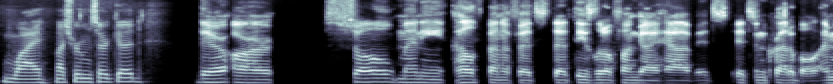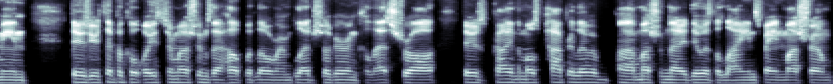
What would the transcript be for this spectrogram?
why mushrooms are good there are so many health benefits that these little fungi have. It's it's incredible. I mean, there's your typical oyster mushrooms that help with lowering blood sugar and cholesterol. There's probably the most popular uh, mushroom that I do is the lion's mane mushroom.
